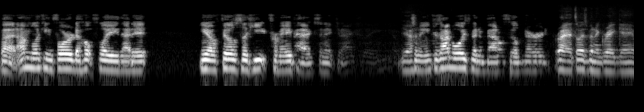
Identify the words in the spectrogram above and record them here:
But I'm looking forward to hopefully that it, you know, feels the heat from Apex and it can actually. Yeah. I mean, because I've always been a Battlefield nerd. Right. It's always been a great game.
